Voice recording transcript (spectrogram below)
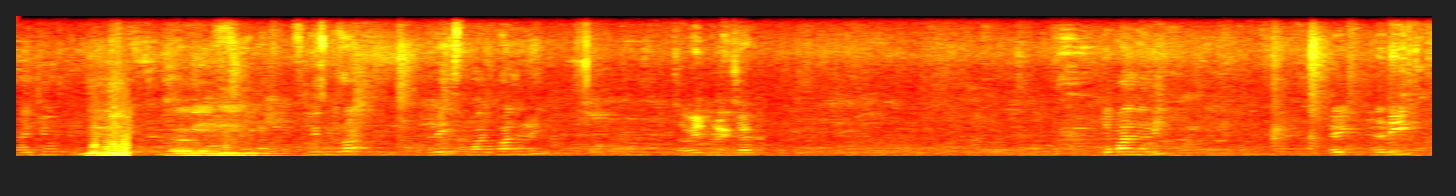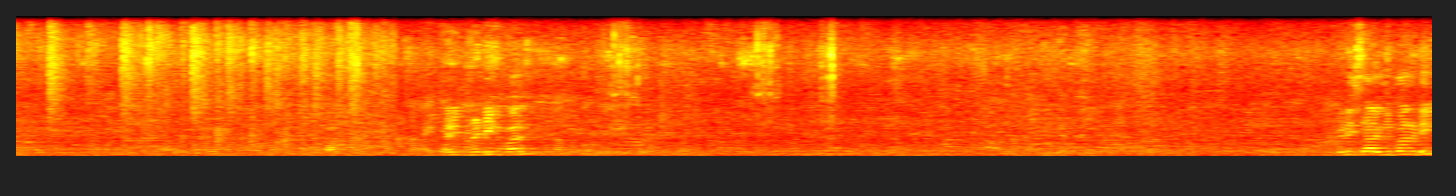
Thank you. Ready? Small Japan ready? Sir, wait a minute, sir. Japan ready? Hey, ready? Hey, ready, Japan? Ready, sir, Japan ready?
